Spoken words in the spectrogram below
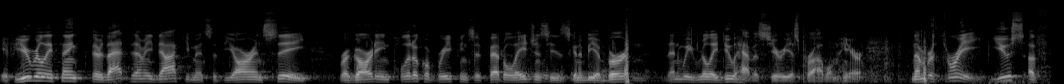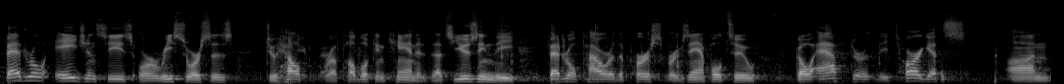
if you really think there are that many documents at the RNC regarding political briefings at federal agencies is going to be a burden, then we really do have a serious problem here. Number three, use of federal agencies or resources to help Republican candidates. That's using the federal power of the purse, for example, to go after the targets on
